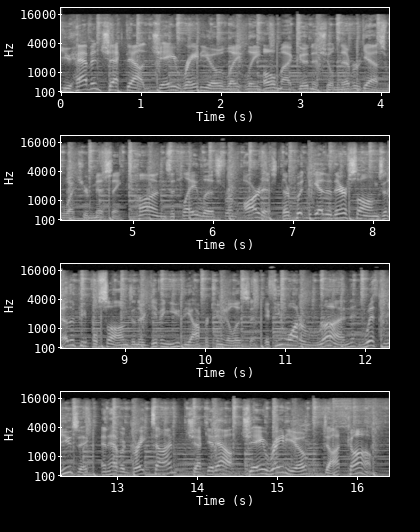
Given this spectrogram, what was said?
you haven't checked out J Radio lately, oh my goodness, you'll never guess what you're missing. Tons of playlists from artists. They're putting together their songs and other people's songs, and they're giving you the opportunity to listen. If you want to run with music and have a great time, check it out, jradio.com.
